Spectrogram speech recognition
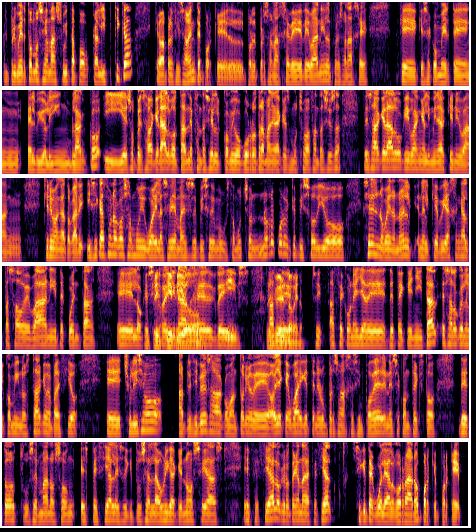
el primer tomo se llama Suite Apocalíptica, que va precisamente porque el, por el personaje de, de Bunny, el personaje que, que se convierte en el violín blanco, y eso pensaba que era algo tan de fantasía, el cómic ocurre de otra manera que es mucho más fantasiosa, pensaba que era algo que iban a eliminar, que no iban, que no iban a tocar. Y sí que hace una cosa muy guay la serie, además ese episodio me gusta mucho, no recuerdo en qué episodio, es en el noveno, ¿no? En el, en el que viajan al pasado de Bunny y te cuentan eh, lo que El sí Reginald principio hace. Sí, hace con ella de, de pequeña y tal. Es algo que en el cómic no está, que me pareció eh, chulísimo. Al principio pensaba como Antonio de, oye, qué guay que tener un personaje sin poder en ese contexto de todos tus hermanos son especiales y que tú seas la única que no seas especial o que no tenga nada especial. Sí que te huele algo raro porque, porque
